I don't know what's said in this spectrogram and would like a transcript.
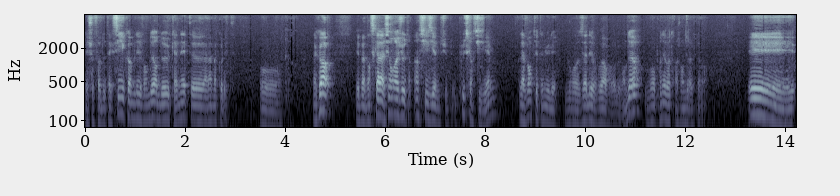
les chauffeurs de taxi, comme les vendeurs de canettes euh, à la macolette. D'accord? Et eh bien dans ce cas-là, si on rajoute un sixième, plus qu'un sixième, la vente est annulée. Vous allez voir le vendeur, vous reprenez votre argent directement. Et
